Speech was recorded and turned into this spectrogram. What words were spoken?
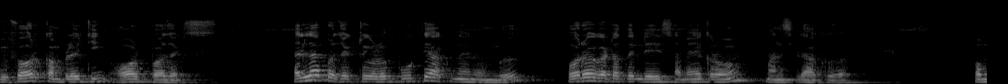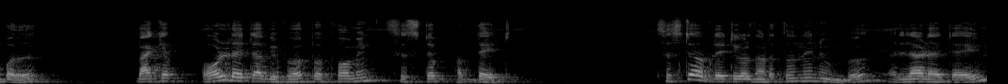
before completing all projects എല്ലാ പ്രൊജക്റ്റുകളും പൂർത്തിയാക്കുന്നതിന് മുമ്പ് ഓരോ ഘട്ടത്തിന്റെയും സമയക്രമം മനസ്സിലാക്കുക. ഒമ്പത് backup all data before performing system update system അപ്ഡേറ്റുകൾ നടത്തുന്നതിന് മുമ്പ് എല്ലാ ഡാറ്റയും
